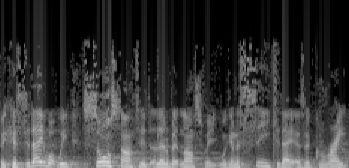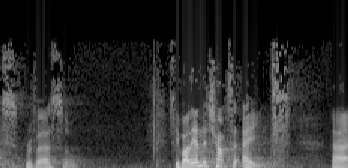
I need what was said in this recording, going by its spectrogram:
Because today what we saw started a little bit last week, we're going to see today as a great reversal. See, by the end of chapter 8, uh,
